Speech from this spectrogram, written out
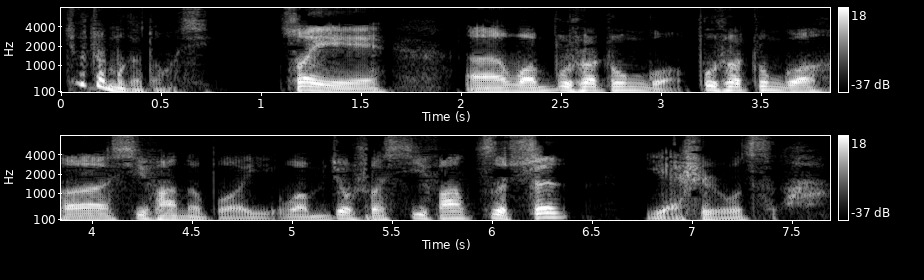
就这么个东西。所以，呃，我们不说中国，不说中国和西方的博弈，我们就说西方自身也是如此啊。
